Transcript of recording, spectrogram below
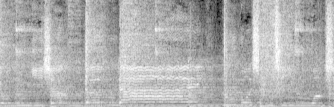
用一生等待。如果深情往事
